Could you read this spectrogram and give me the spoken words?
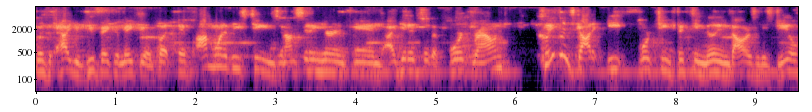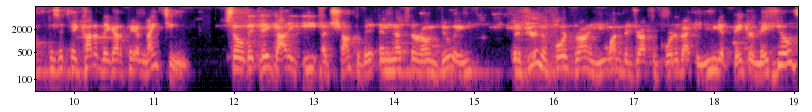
with how you view Baker Mayfield. But if I'm one of these teams and I'm sitting here and, and I get into the fourth round, Cleveland's got to eat 14, 15 million dollars of his deal because if they cut him, they got to pay him 19. So they, they got to eat a chunk of it, and that's their own doing. But if you're in the fourth round and you wanted to draft a quarterback and you can get Baker Mayfield,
